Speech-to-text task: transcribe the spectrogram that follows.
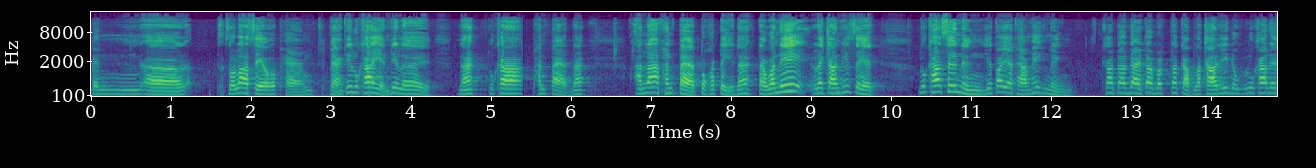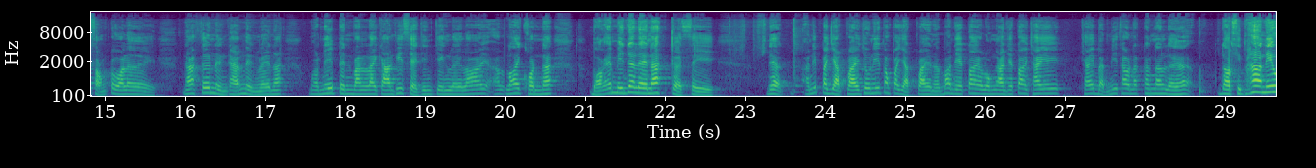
เป็นโซลาเซลล์แผงแผงที่ลูกค้าเห็นนี่เลยนะ ลูกค้าพันแนะ อันละพันแปดปกตินะ แต่วันนี้รายการพิเศษลูกค้าซื้อหนึ่งจะต้องจะแถมให้อีกหนึ่ง ถ้าได้ถ้าถ้ากับราคานี้ลูกค้าได้ 2 ตัวเลยนะซื้อหนึ่งแถมหนึ่งเลยนะ วันนี้เป็นวันรายการพิเศษจริง ๆ เลยร้อยร้อยคนนะ บอกแอดมินได้เลยนะ เกิดสี่เนี่ยอันนี้ประหยัดไฟช่วงนี้ต้องประหยัดไฟหน่อยบ้านเทต้อยโรงงานเทต้อยใช้ใช้แบบนี้เท่านั้นทั้งนั้นเลยฮะดอก 15 นิ้ว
